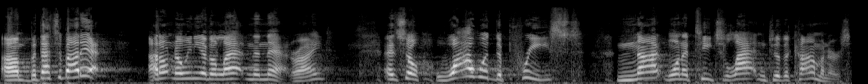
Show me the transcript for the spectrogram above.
Um, but that's about it. I don't know any other Latin than that, right? And so, why would the priest not want to teach Latin to the commoners?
